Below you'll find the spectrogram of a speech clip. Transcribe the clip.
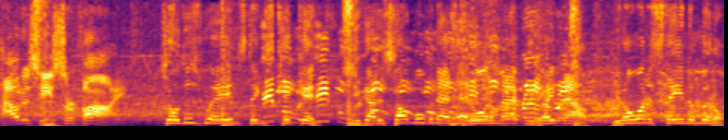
how does he survive? So this is where instincts Keep kick in. moving, keep moving. You got to start moving that head automatically right now. You don't want to stay in the middle.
